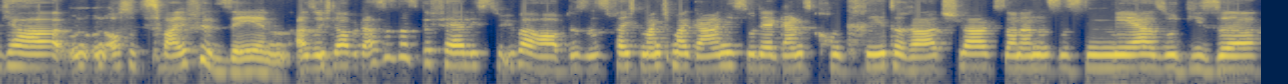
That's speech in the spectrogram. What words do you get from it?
ja, und, und auch so Zweifel säen. Also ich glaube, das ist das Gefährlichste überhaupt. Es ist vielleicht manchmal gar nicht so der ganz konkrete Ratschlag, sondern es ist mehr so diese,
